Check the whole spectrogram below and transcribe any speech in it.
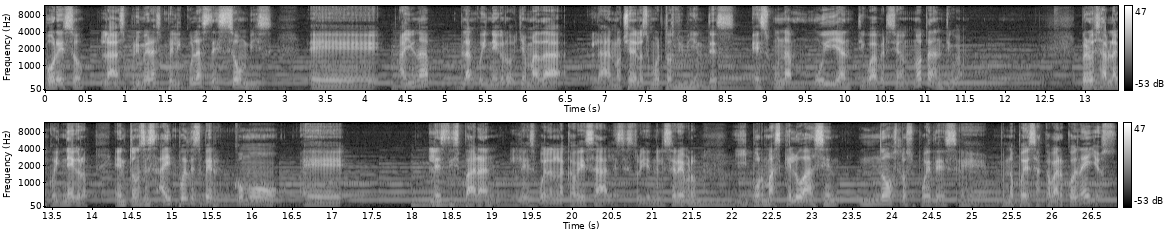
Por eso, las primeras películas de zombies, eh, hay una blanco y negro llamada La Noche de los Muertos Vivientes, es una muy antigua versión, no tan antigua, pero es a blanco y negro. Entonces ahí puedes ver cómo eh, les disparan, les vuelan la cabeza, les destruyen el cerebro y por más que lo hacen, no los puedes, eh, no puedes acabar con ellos.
